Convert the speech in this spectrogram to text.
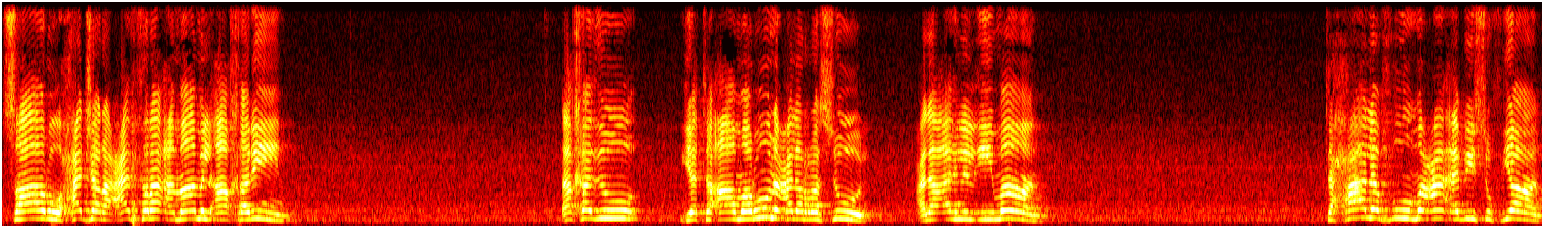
صاروا حجر عثره أمام الآخرين. أخذوا يتآمرون على الرسول. على أهل الإيمان. تحالفوا مع أبي سفيان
